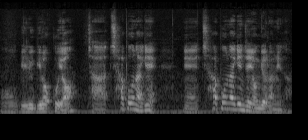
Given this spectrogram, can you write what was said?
어, 밀, 밀었고요. 자 차분하게 예, 차분하게 이제 연결합니다.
